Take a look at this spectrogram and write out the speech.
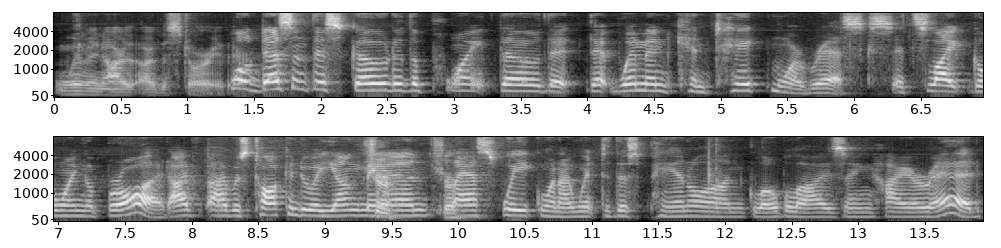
women are, are the story there. Well, doesn't this go to the point though that that women can take more risks? It's like going abroad. I I was talking to a young Sure, man sure. last week when I went to this panel on globalizing higher ed,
